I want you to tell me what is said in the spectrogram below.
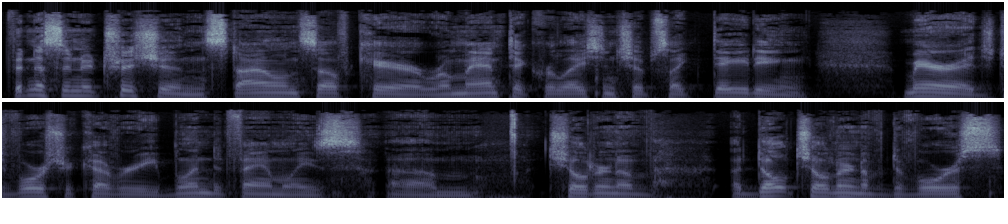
Fitness and nutrition, style and self care, romantic relationships like dating, marriage, divorce recovery, blended families, um, children of adult children of divorce,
